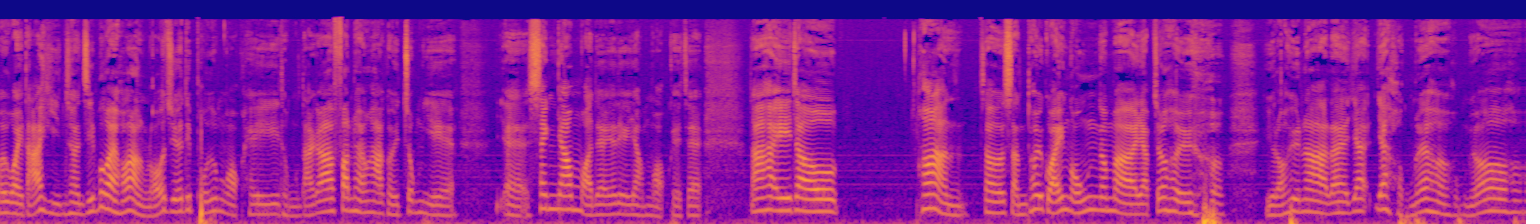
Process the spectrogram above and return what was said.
去為大家獻唱，只不過係可能攞住一啲普通樂器同大家分享下佢中意嘅誒聲音或者一啲音樂嘅啫。但係就可能就神推鬼拱咁啊，入咗去娛樂圈啦，一一紅咧紅咗。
